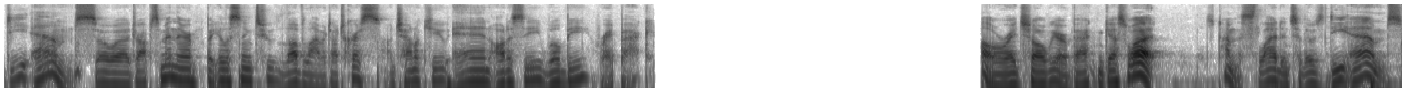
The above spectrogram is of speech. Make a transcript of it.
DMs. So uh, drop some in there. But you're listening to Loveline with Dr. Chris on Channel Q and Audacy. We'll be right back. All right, y'all. We are back. And guess what? It's time to slide into those DMs.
